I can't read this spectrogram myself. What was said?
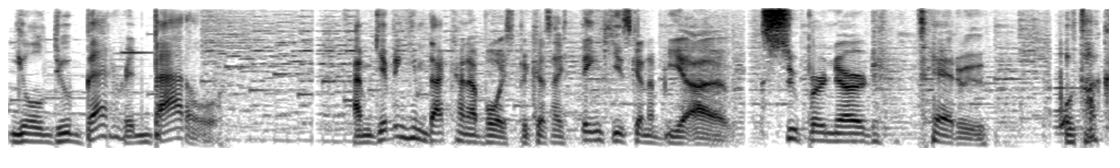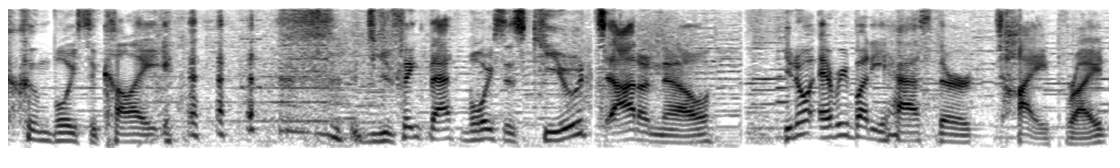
you'll do better in battle. I'm giving him that kind of voice because I think he's gonna be a super nerd Teru. Otaku-kun voice kawaii. Do you think that voice is cute? I don't know. You know, everybody has their type, right?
